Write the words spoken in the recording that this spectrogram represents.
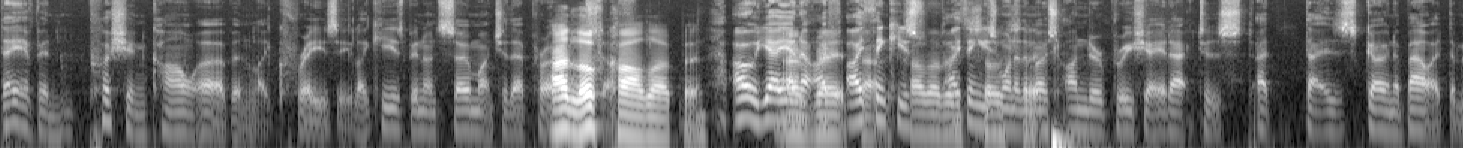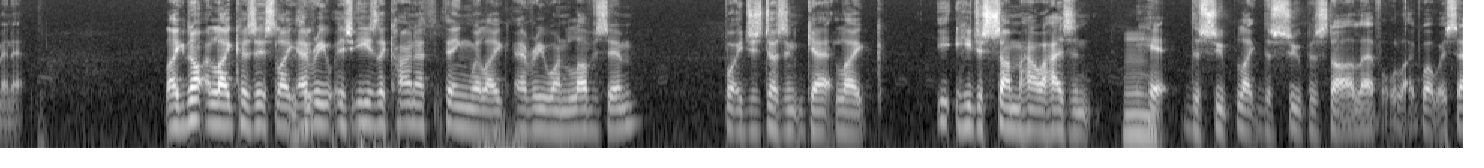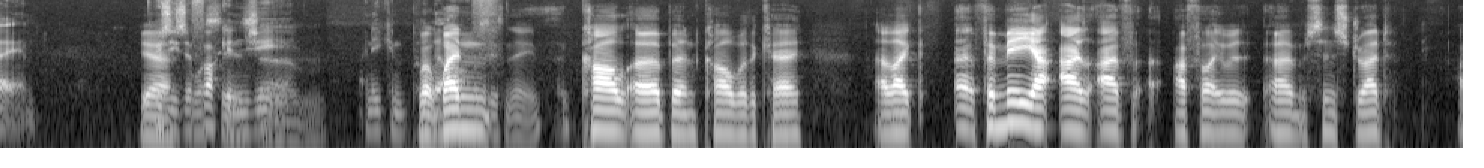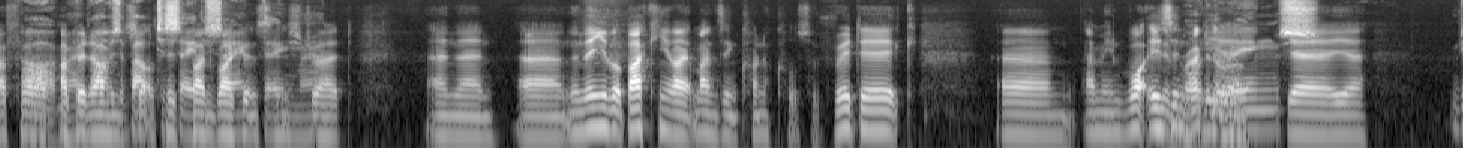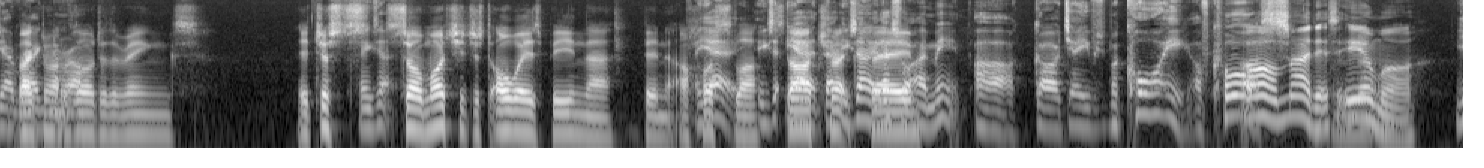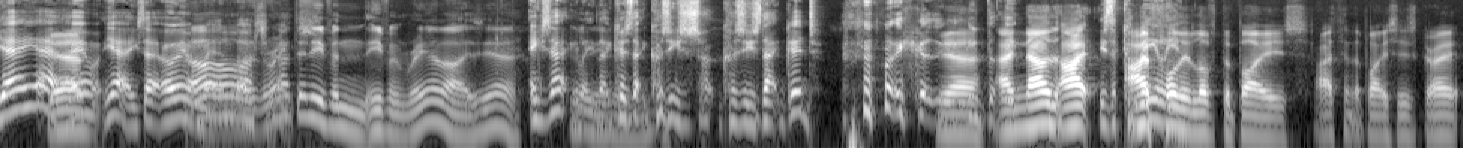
they have been pushing Karl Urban like crazy. Like he has been on so much of their program. I love stuff. Karl Urban. Oh yeah, yeah. I no, I, I think he's I Urban's think he's so one of the most underappreciated actors at, that is going about at the minute. Like not like because it's like Is it- every it's, he's the kind of thing where like everyone loves him, but he just doesn't get like he, he just somehow hasn't Mm. hit the sup like the superstar level like what we're saying Yeah, because he's a What's fucking his, G um, and he can pull But it when- off. his name? Karl Urban, Karl with a K. I like. Uh, for me, I, I I've I thought it was um, since Dredd. I thought Oh, I've been I on was sort about of to his say the same bandwagon thing, since man. Dredd, and then um, and then you look back and you're like man's in Chronicles of Riddick. Um, I mean, what Is it isn't the Rings Yeah, yeah. Yeah Ragnarok, Ragnarok Lord of the Rings. It just Exact- so much. He's just always been there, been a yeah, hustler. exa- Star yeah, that- Trek exactly fame. that's what I mean oh god James McCoy of course. Oh, course mad! It's mm, No. Eomer. yeah yeah Yeah. yeah, yeah exactly oh, Oh, Lord of the actually, I didn't even even realize. Yeah. exactly because even- because he's because he's that good Like, 'cause he- Yeah, he- and now I he's a I fully love the boys. I think the boys is great.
